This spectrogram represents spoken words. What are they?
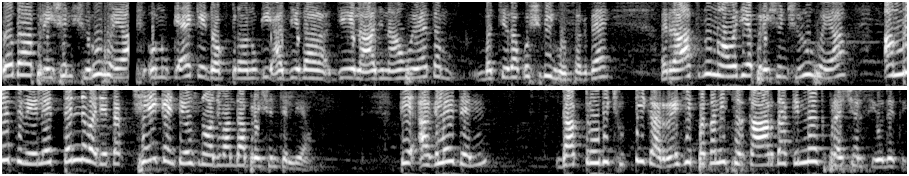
ਉਹਦਾ ਆਪਰੇਸ਼ਨ ਸ਼ੁਰੂ ਹੋਇਆ। ਉਹਨੂੰ ਕਹਿ ਕੇ ਡਾਕਟਰਾਂ ਨੂੰ ਕਿ ਅੱਜ ਇਹਦਾ ਜੇ ਇਲਾਜ ਨਾ ਹੋਇਆ ਤਾਂ ਬੱਚੇ ਦਾ ਕੁਝ ਵੀ ਹੋ ਸਕਦਾ ਹੈ। ਰਾਤ ਨੂੰ 9 ਵਜੇ ਆਪਰੇਸ਼ਨ ਸ਼ੁਰੂ ਹੋਇਆ। ਅੰਮ੍ਰਿਤ ਵੇਲੇ 3 ਵਜੇ ਤੱਕ 6 ਘੰਟੇ ਉਸ ਨੌਜਵਾਨ ਦਾ ਆਪਰੇਸ਼ਨ ਚੱਲਿਆ। ਤੇ ਅਗਲੇ ਦਿਨ ਡਾਕਟਰ ਉਹਦੀ ਛੁੱਟੀ ਕਰ ਰਹੇ ਸੀ। ਪਤਾ ਨਹੀਂ ਸਰਕਾਰ ਦਾ ਕਿੰਨਾ ਕੁ ਪ੍ਰੈਸ਼ਰ ਸੀ ਉਹਦੇ ਤੇ।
